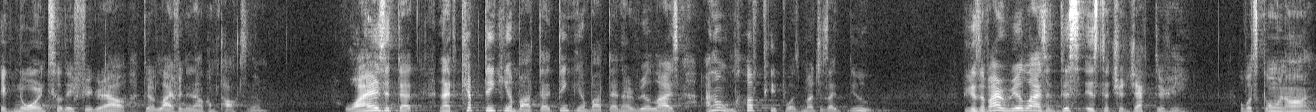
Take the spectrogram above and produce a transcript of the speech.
ignore until they figure out their life and then I'll come talk to them? Why is it that, and I kept thinking about that, thinking about that, and I realized I don't love people as much as I do. Because if I realize that this is the trajectory of what's going on,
